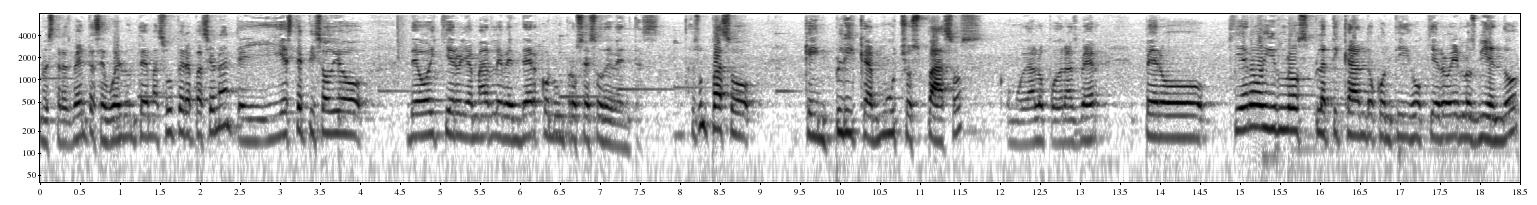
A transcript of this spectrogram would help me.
nuestras ventas. Se vuelve un tema súper apasionante y este episodio de hoy quiero llamarle vender con un proceso de ventas. Es un paso que implica muchos pasos, como ya lo podrás ver, pero quiero irlos platicando contigo, quiero irlos viendo.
